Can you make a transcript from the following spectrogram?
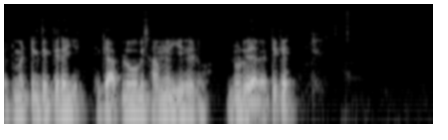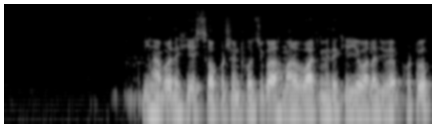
ऑटोमेटिक देखते रहिए ठीक है? आप लोगों के सामने ये लोड हो जाएगा ठीक है? यहाँ पर देखिए सौ परसेंट हो चुका है हमारा वॉच में देखिए ये वाला जो है फ़ोटो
